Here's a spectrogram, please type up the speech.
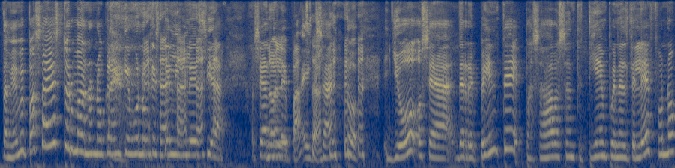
también me pasa esto, hermanos. No creen que uno que está en la iglesia o sea, no, le pasa. Exacto. Yo, o sea, de repente pasaba bastante tiempo en el teléfono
